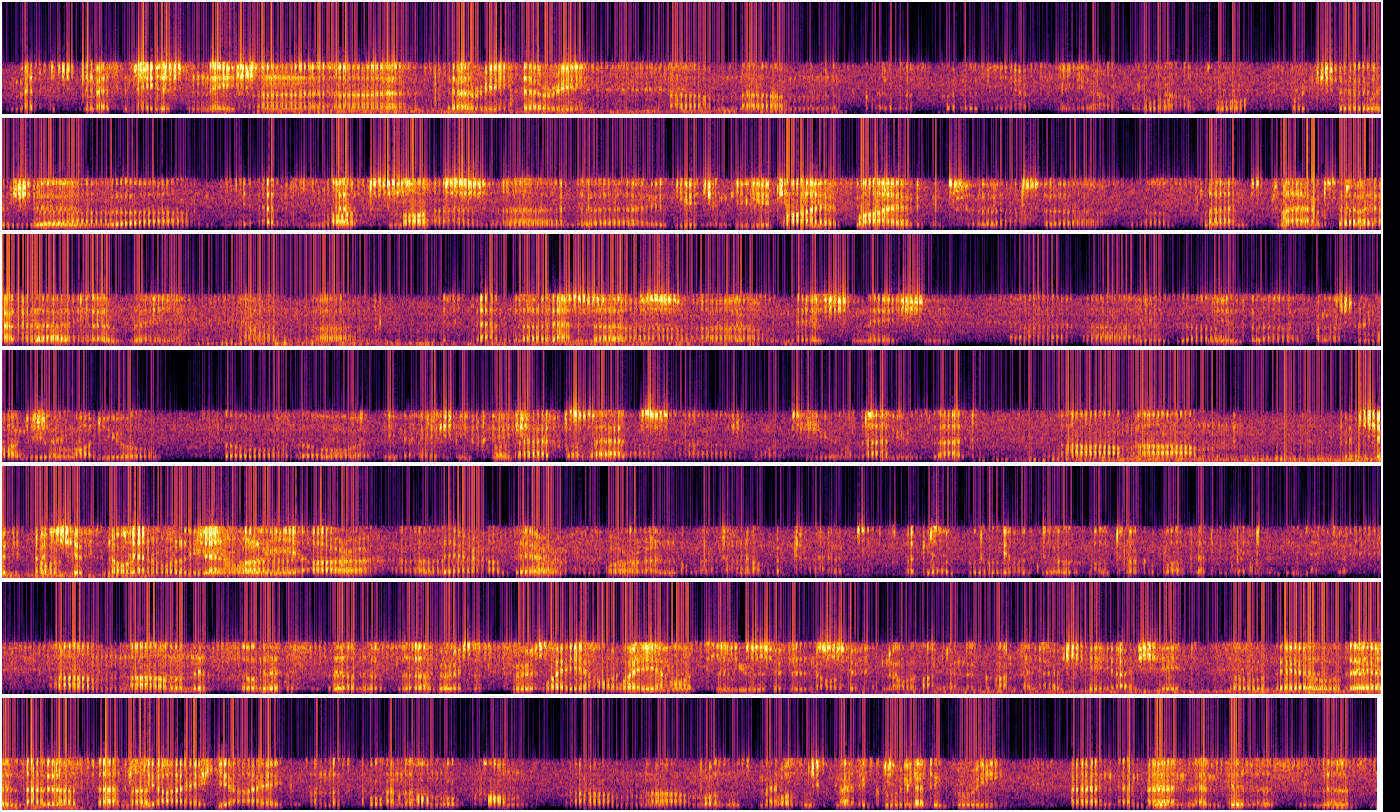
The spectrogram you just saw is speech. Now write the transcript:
message destination uh, very very um, um, example which is which uh, not not uh, UTM five five should uh, planned planned to have that as a um, standard standard destination uh, is a function module module so so the patient for that for that want to use that um, um, the shift notes shift notes generally generally are uh, there are there for a longer time. But we'll, we'll, we'll, we'll talk about that later. Um, um, so that's so that's the, the first first way how way how to use this shift nodes in the content I sheet. So there so there's that standard PI underscore underscore com um, um, process process category category. And and, and, and this is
